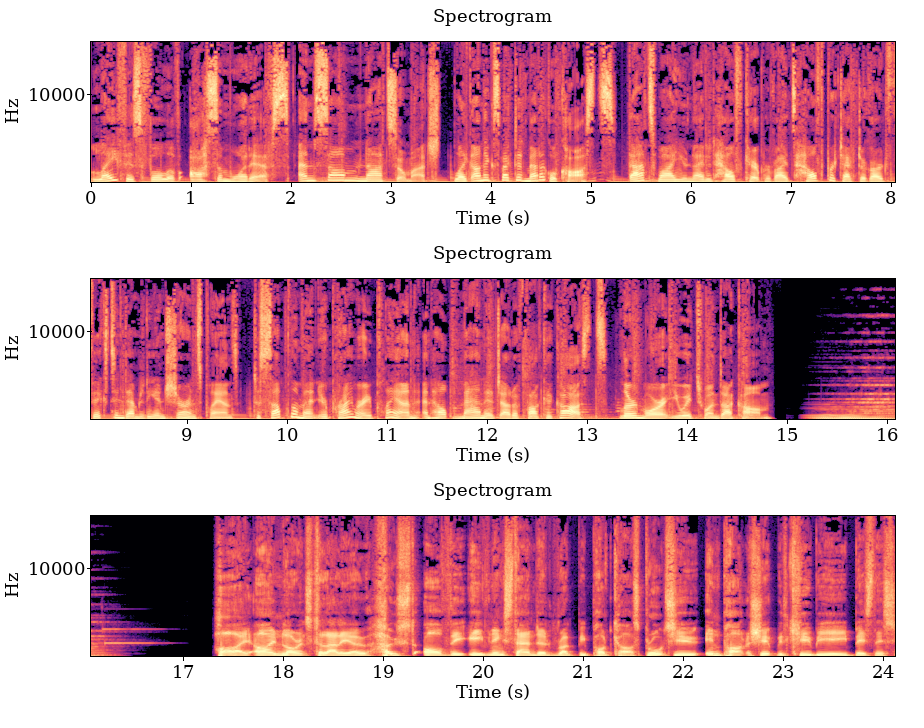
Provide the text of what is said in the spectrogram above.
Life is full of awesome what ifs, and some not so much, like unexpected medical costs. That's why United Healthcare provides Health Protector Guard fixed indemnity insurance plans to supplement your primary plan and help manage out of pocket costs. Learn more at uh1.com. Hi, I'm Lawrence Dallaglio, host of the Evening Standard Rugby Podcast, brought to you in partnership with QBE Business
